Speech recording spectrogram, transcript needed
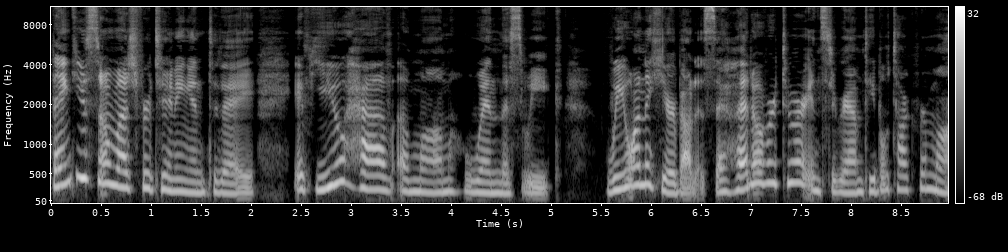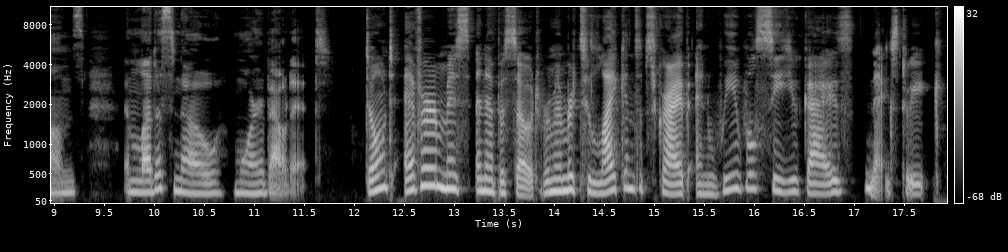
thank you so much for tuning in today. If you have a mom win this week, we want to hear about it. So head over to our Instagram, Table Talk for Moms, and let us know more about it. Don't ever miss an episode. Remember to like and subscribe, and we will see you guys next week.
